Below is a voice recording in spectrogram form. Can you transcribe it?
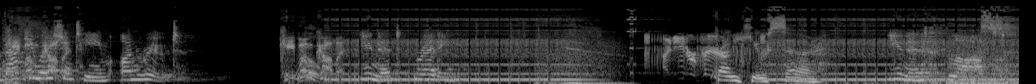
Evacuation team en route. Keep 'em coming. Unit ready. I need repairs. Thank you, sir. Unit lost.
